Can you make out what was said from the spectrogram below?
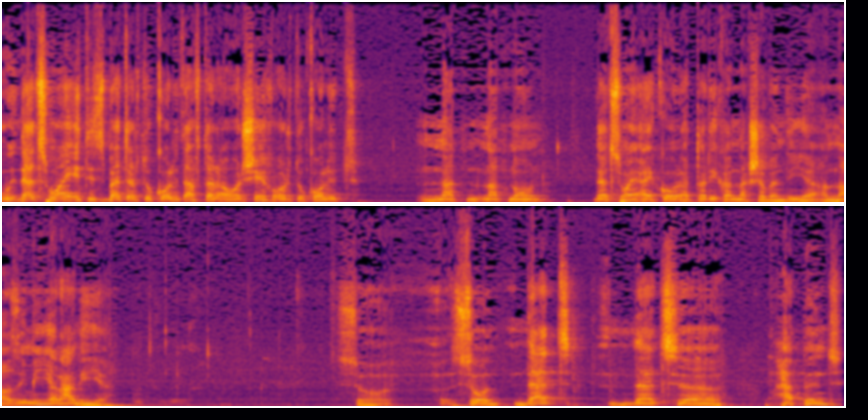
we- that's why it is better to call it after our sheikh or to call it not, not known. That's why I call it Tariqa al-Naqshbandiyya al-Nazimiyya al-Aliyya. So, so that, that uh, happened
